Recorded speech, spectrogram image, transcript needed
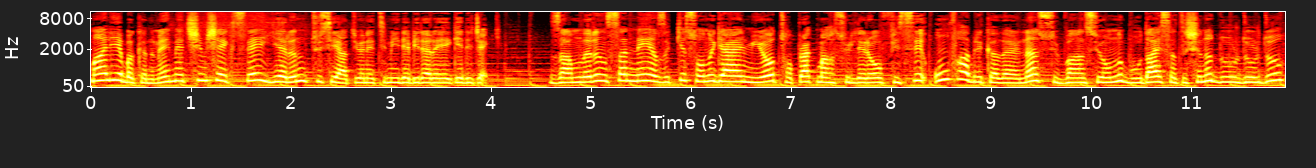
Maliye Bakanı Mehmet Şimşek ise yarın TÜSİAD yönetimiyle bir araya gelecek. Zamlarınsa ne yazık ki sonu gelmiyor. Toprak Mahsulleri Ofisi un fabrikalarına sübvansiyonlu buğday satışını durdurdu.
